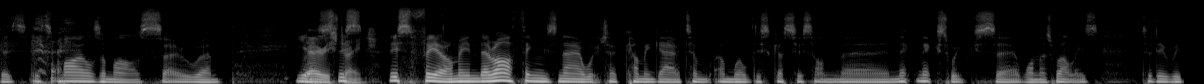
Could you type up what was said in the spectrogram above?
There's it's miles and miles. So um, yes, Very this, strange. this fear. I mean, there are things now which are coming out, and, and we'll discuss this on uh, ne- next week's uh, one as well. Is to do with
